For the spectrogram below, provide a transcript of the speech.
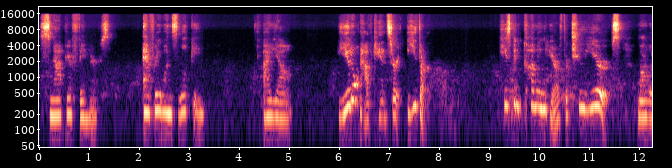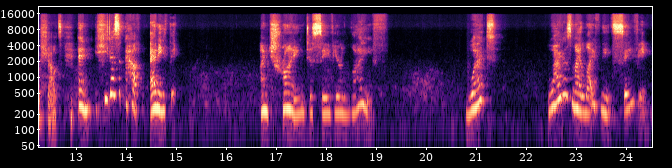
Snap your fingers. Everyone's looking. I yell, You don't have cancer either. He's been coming here for two years, Marla shouts, and he doesn't have anything. I'm trying to save your life. What? Why does my life need saving?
